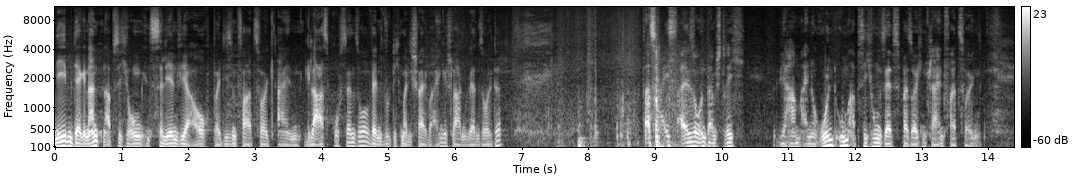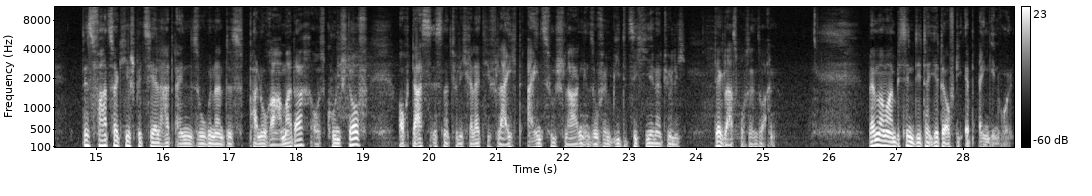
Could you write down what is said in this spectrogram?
Neben der genannten Absicherung installieren wir auch bei diesem Fahrzeug einen Glasbruchsensor, wenn wirklich mal die Scheibe eingeschlagen werden sollte. Das heißt also unterm Strich, wir haben eine Rundumabsicherung selbst bei solchen kleinen Fahrzeugen. Das Fahrzeug hier speziell hat ein sogenanntes Panoramadach aus Kunststoff. Auch das ist natürlich relativ leicht einzuschlagen. Insofern bietet sich hier natürlich der Glasbruchsensor an. Wenn wir mal ein bisschen detaillierter auf die App eingehen wollen.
